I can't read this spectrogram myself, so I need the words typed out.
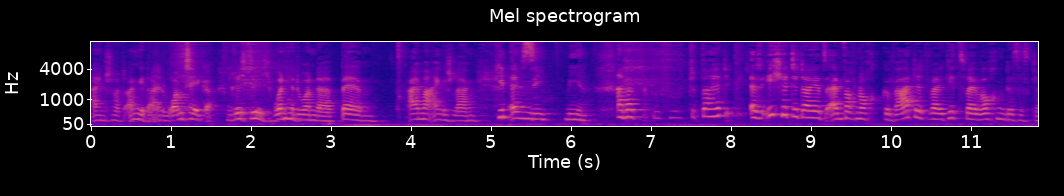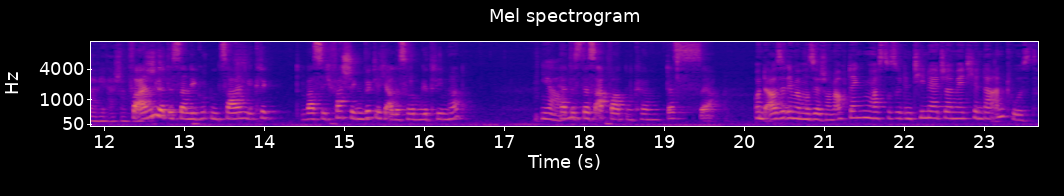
ein Shot angedacht. Ein One-Taker. Richtig, One Hit Wonder, bam, einmal eingeschlagen. Gib Ähm, sie mir. Aber da hätte, also ich hätte da jetzt einfach noch gewartet, weil die zwei Wochen, das ist glaube ich ja schon Vor allem wird es dann die guten Zahlen gekriegt, was sich Fasching wirklich alles rumgetrieben hat. ja. Hättest das abwarten können. Das, ja. Und außerdem, man muss ja schon auch denken, was du so den Teenager-Mädchen da antust.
